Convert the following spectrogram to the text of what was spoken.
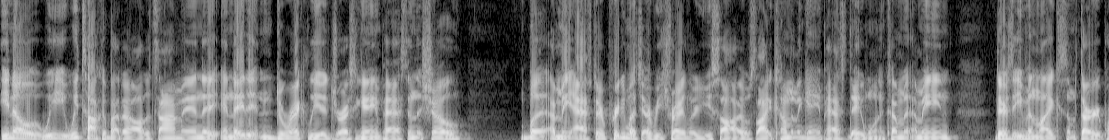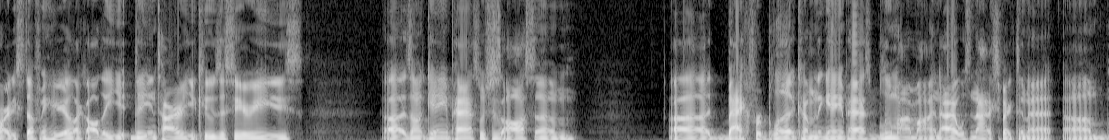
you know, we we talk about it all the time, man. They and they didn't directly address Game Pass in the show, but I mean, after pretty much every trailer you saw, it was like coming to Game Pass day one. Coming, I mean, there's even like some third party stuff in here, like all the the entire Yakuza series uh, is on Game Pass, which is awesome. Uh, Back 4 Blood coming to Game Pass blew my mind. I was not expecting that. Um,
